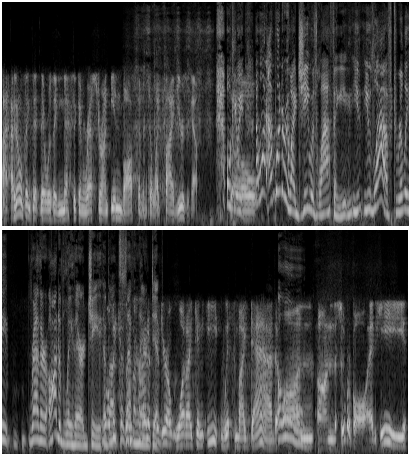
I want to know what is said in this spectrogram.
I, I don't think that there was a Mexican restaurant in Boston until like five years ago. Okay, wait. So- I'm, I'm wondering why G was laughing. You, you you laughed really rather audibly there, G, Well, about because I'm seven trying layer to dip. figure out what I can eat with my dad Oh. on on the Super Bowl, and he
